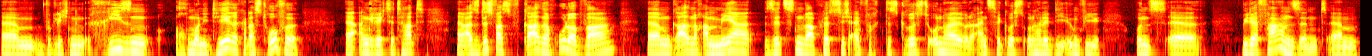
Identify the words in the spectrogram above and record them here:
ähm, wirklich eine riesen humanitäre Katastrophe äh, angerichtet hat. Äh, also das, was gerade noch Urlaub war, ähm, gerade noch am Meer sitzen, war plötzlich einfach das größte Unheil oder eins der größten Unheile, die irgendwie uns äh, widerfahren sind. Ähm,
